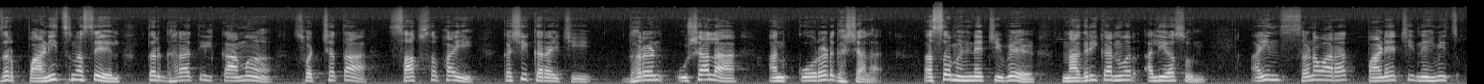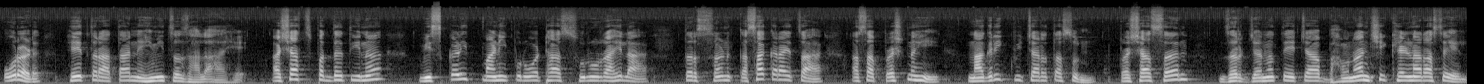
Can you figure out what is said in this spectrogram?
जर पाणीच नसेल तर घरातील कामं स्वच्छता साफसफाई कशी करायची? धरण उशाला आणि कोरड घशाला. असं म्हणण्याची वेळ नागरिकांवर आली असून ऐन सणवारात पाण्याची नेहमीच ओरड हे तर आता नेहमीचं झालं आहे. अशाच पद्धतीनं विस्कळीत पाणी पुरवठा सुरू राहिला तर सण कसा करायचा असा प्रश्नही नागरिक विचारत असून प्रशासन जर जनतेच्या भावनांशी खेळणार असेल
